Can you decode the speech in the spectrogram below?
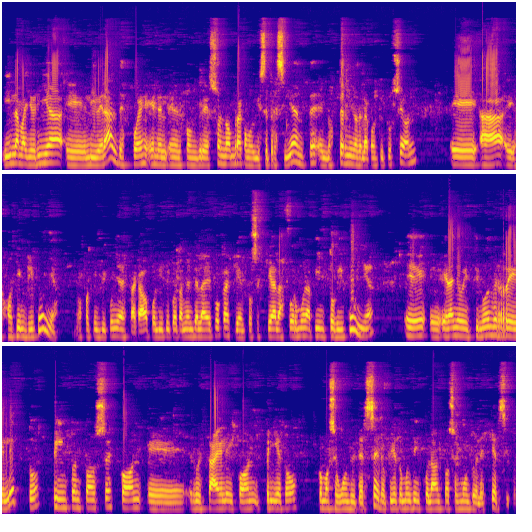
y la mayoría eh, liberal después en el, Congreso nombra como vicepresidente, en los términos de la Constitución, eh, a Joaquín Vicuña. Joaquín Vicuña, destacado político también de la época, que entonces queda la fórmula Pinto-Vicuña, el año 29 reelecto Pinto entonces con Ruiz Tagle y con Prieto como segundo y tercero, Prieto muy vinculado entonces al mundo del ejército.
